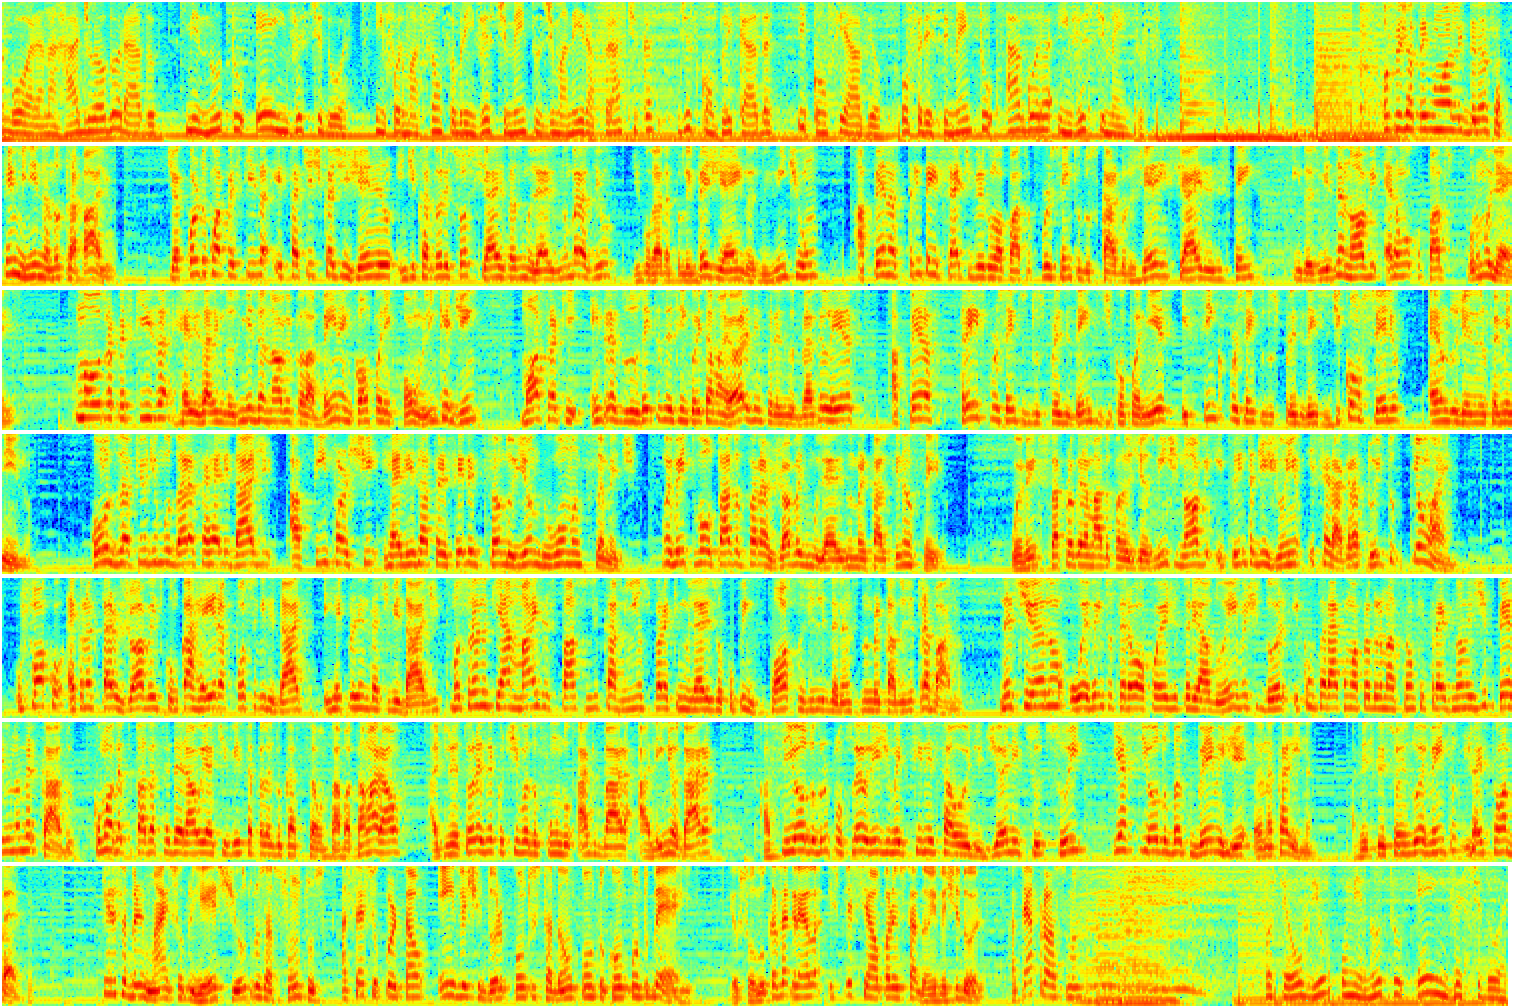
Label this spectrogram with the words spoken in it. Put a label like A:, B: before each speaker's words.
A: Agora na Rádio Eldorado, Minuto e Investidor. Informação sobre investimentos de maneira prática, descomplicada e confiável. Oferecimento Agora Investimentos.
B: Você já teve uma liderança feminina no trabalho? De acordo com a pesquisa Estatísticas de Gênero Indicadores Sociais das Mulheres no Brasil, divulgada pelo IBGE em 2021, apenas 37,4% dos cargos gerenciais existentes em 2019 eram ocupados por mulheres. Uma outra pesquisa, realizada em 2019 pela Bain Company com o LinkedIn, mostra que entre as 250 maiores empresas brasileiras, apenas 3% dos presidentes de companhias e 5% dos presidentes de conselho eram do gênero feminino. Com o desafio de mudar essa realidade, a Fin4She realiza a terceira edição do Young Woman Summit, um evento voltado para jovens mulheres no mercado financeiro. O evento está programado para os dias 29 e 30 de junho e será gratuito e online. O foco é conectar jovens com carreira, possibilidades e representatividade, mostrando que há mais espaços e caminhos para que mulheres ocupem postos de liderança no mercado de trabalho. Neste ano, o evento terá o apoio editorial do Investidor e contará com uma programação que traz nomes de peso no mercado, como a deputada federal e ativista pela educação Tabata Amaral, a diretora executiva do fundo Agbara, Aline Odara, a CEO do Grupo Fleury de Medicina e Saúde, Gianni Tsutsui, e a CEO do Banco BMG, Ana Karina. As inscrições do evento já estão abertas. Quer saber mais sobre este e outros assuntos? Acesse o portal investidor.estadão.com.br. Eu sou Lucas Agrela, especial para o Estadão Investidor. Até a próxima!
A: Você ouviu o Minuto e Investidor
